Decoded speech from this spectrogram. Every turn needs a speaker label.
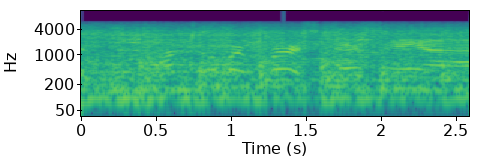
Speaker 1: October 1st, there's a uh,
